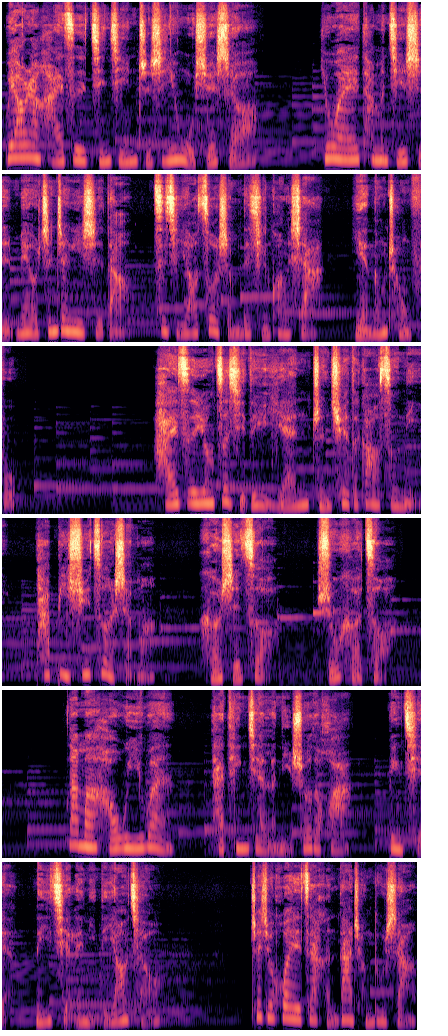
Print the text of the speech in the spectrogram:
不要让孩子仅仅只是鹦鹉学舌，因为他们即使没有真正意识到自己要做什么的情况下，也能重复。孩子用自己的语言准确地告诉你他必须做什么、何时做、如何做，那么毫无疑问。他听见了你说的话，并且理解了你的要求，这就会在很大程度上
